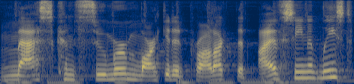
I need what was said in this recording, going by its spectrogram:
mass consumer marketed product that I've seen at least.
